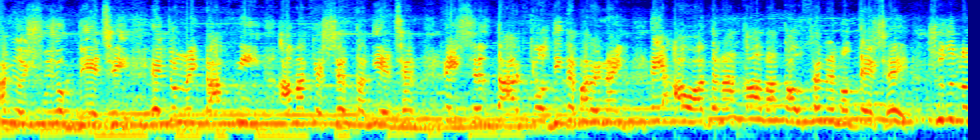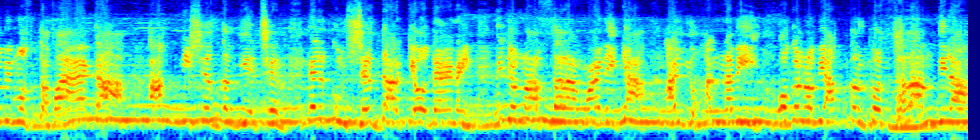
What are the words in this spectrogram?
আমি ওই সুযোগ দিয়েছি। এই জন্যই তো আপনি আমাকে সেজদা দিয়েছেন। এই সেজদা আর কেউ দিতে পারে নাই। এই মধ্যে এসে শুধু নবী মুস্তাফা একা আপনি সেজদা দিয়েছেন। এরকম সেজদা কেউ দেয় নাই। এই জন্য আসসালামু আলাইকা, আইয়ুহান নবী। ওগো নবী, আপনার উপর সালাম দিলাম।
